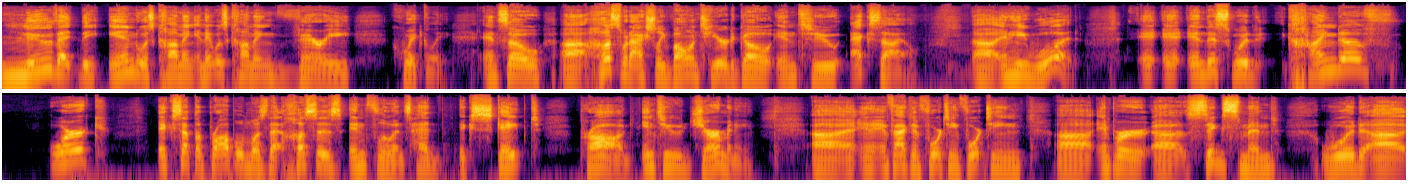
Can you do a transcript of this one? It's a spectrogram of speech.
knew that the end was coming and it was coming very quickly. And so uh, Huss would actually volunteer to go into exile, uh, and he would. And this would kind of work, except the problem was that Huss's influence had escaped Prague into Germany. Uh, in, fact, in 1414, uh, Emperor uh, Sigismund would uh,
